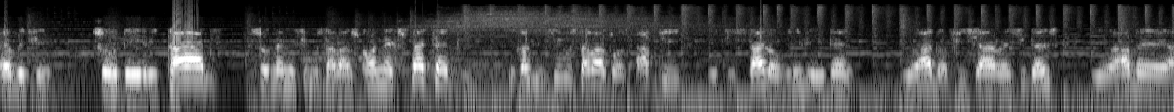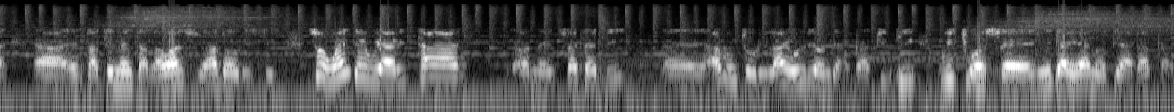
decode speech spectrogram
everything. So they retired so many civil servants unexpectedly because the civil servant was happy with his style of living then. You had official residence, you have a, uh, entertainment allowance, you had all these things. So when they were retired unexpectedly, uh, having to rely only on their gratuity, which was uh, neither here nor there at that time,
